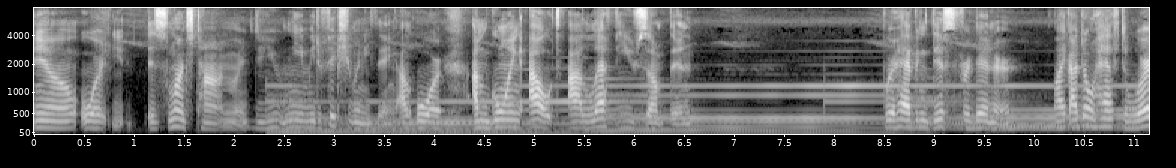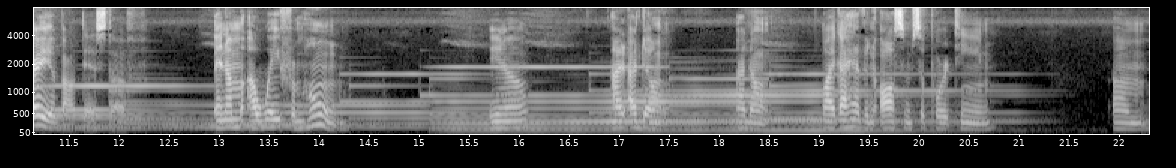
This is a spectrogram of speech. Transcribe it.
You know, or it's lunchtime, or do you need me to fix you anything? I, or I'm going out, I left you something we're having this for dinner. Like, I don't have to worry about that stuff. And I'm away from home. You know? I, I don't. I don't. Like, I have an awesome support team. Um,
